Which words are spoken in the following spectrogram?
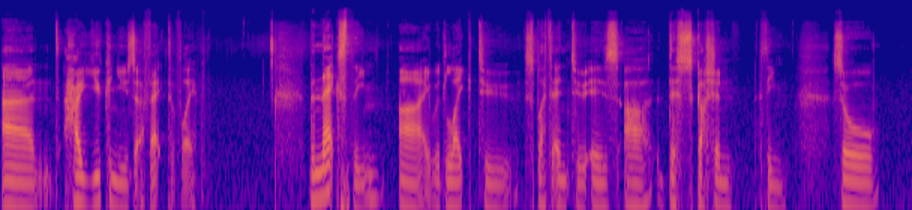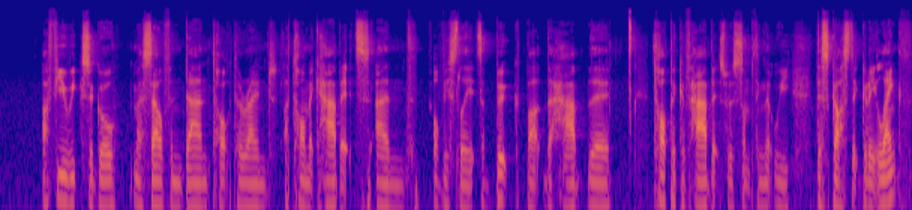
and how you can use it effectively. The next theme I would like to split it into is a discussion theme. So, a few weeks ago, myself and Dan talked around atomic habits, and obviously it's a book, but the hab the topic of habits was something that we discussed at great length,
